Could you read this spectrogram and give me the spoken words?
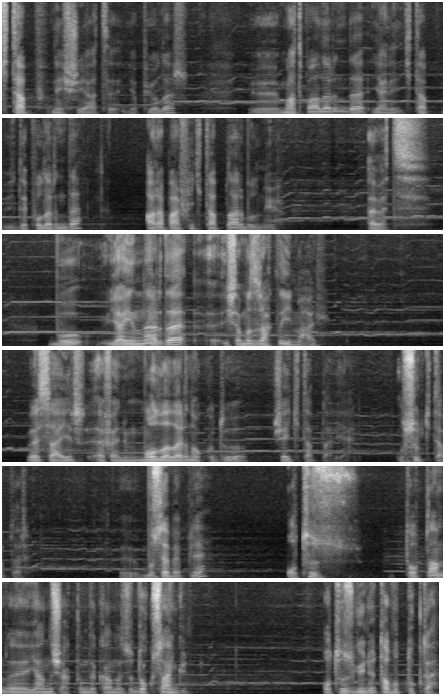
kitap neşriyatı yapıyorlar. E, matbaalarında yani kitap depolarında Arap harfli kitaplar bulunuyor. Evet. Bu yayınlar da e, işte Mızraklı İlmihal vesaire efendim mollaların okuduğu şey kitaplar yani. Usul kitapları. E, bu sebeple 30 toplam e, yanlış aklımda kalması 90 gün. 30 günü tabutlukta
